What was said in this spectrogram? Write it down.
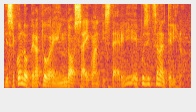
Il secondo operatore indossa i guanti sterili e posiziona il telino.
